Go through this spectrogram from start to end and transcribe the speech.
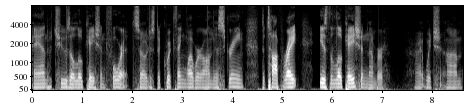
and choose a location for it. So just a quick thing while we're on this screen, the top right is the location number, right, which um,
